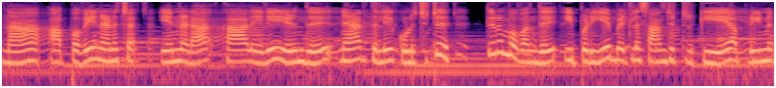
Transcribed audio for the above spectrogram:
நான் அப்பவே நினைச்சேன் என்னடா காலையிலே எழுந்து நேரத்திலே குளிச்சுட்டு திரும்ப வந்து இப்படியே பெட்ல சாஞ்சிட்டு இருக்கியே அப்படின்னு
